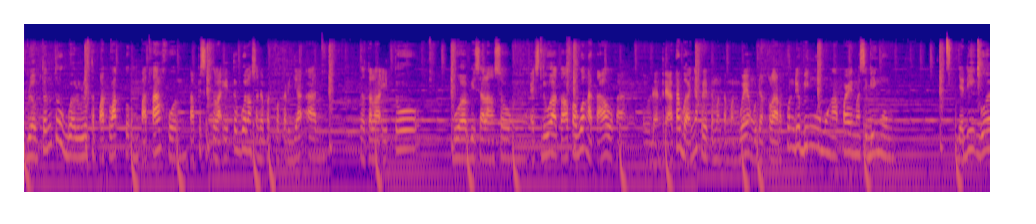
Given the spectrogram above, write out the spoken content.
belum tentu gue lulus tepat waktu 4 tahun. Tapi setelah itu gue langsung dapat pekerjaan. Setelah itu gue bisa langsung S2 atau apa gue nggak tahu kan dan ternyata banyak dari teman-teman gue yang udah kelar pun dia bingung mau ngapain masih bingung. Jadi gue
